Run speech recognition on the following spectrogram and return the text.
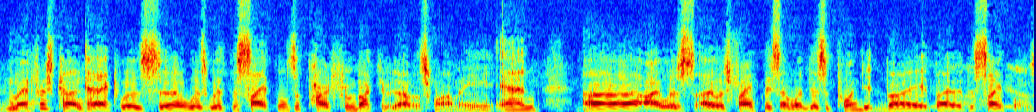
My first contact was uh, was with disciples apart from Bhaktivedanta Swami, and uh, I was I was frankly somewhat disappointed by by the disciples.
